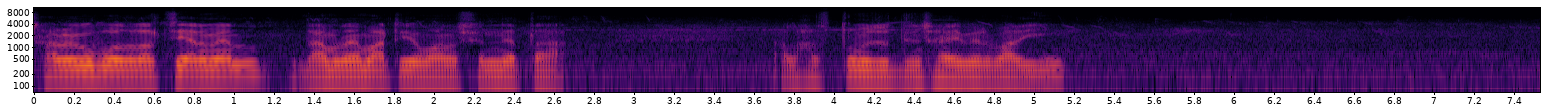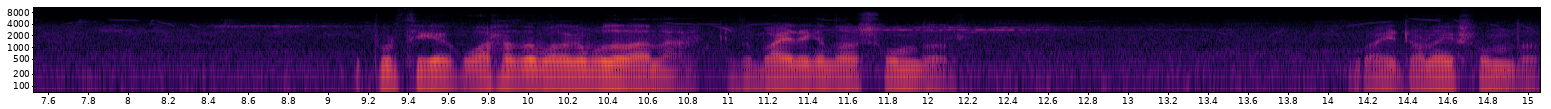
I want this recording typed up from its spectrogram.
সাবেক উপজেলার চেয়ারম্যান, দামরাই মাটি ও মানুষের নেতা আলহাজ তমিজুদ্দিন সাহেবের বাড়ি। দূর থেকে কুয়াশা তো ভালো করে বোঝা যায় না, কিন্তু বাইরে কিন্তু অনেক সুন্দর। বাড়িটা অনেক সুন্দর।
